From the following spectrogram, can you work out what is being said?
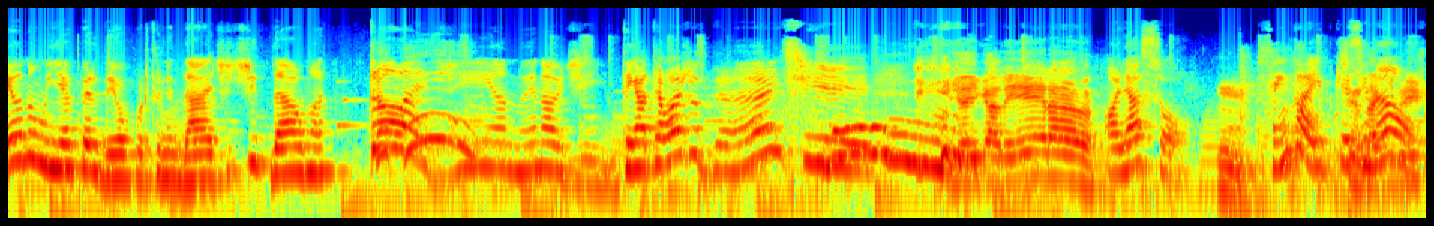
eu não ia perder a oportunidade de dar uma trolladinha no Enaldinho. Tem até um ajudante. Uh, e aí, galera? Olha só. Hum. Senta aí, porque Senta senão. aqui gente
